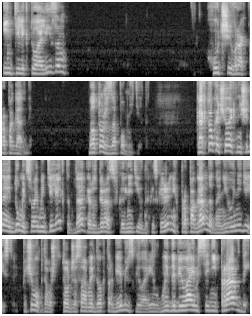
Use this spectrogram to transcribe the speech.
Интеллектуализм – худший враг пропаганды. Вот тоже запомните это. Как только человек начинает думать своим интеллектом, да, разбираться в когнитивных искажениях, пропаганда на него не действует. Почему? Потому что тот же самый доктор Геббельс говорил, мы добиваемся не правды,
